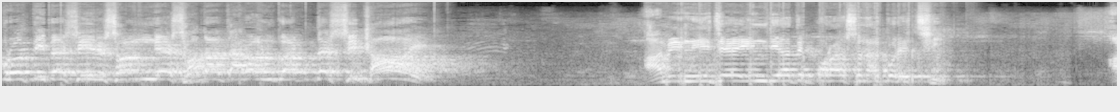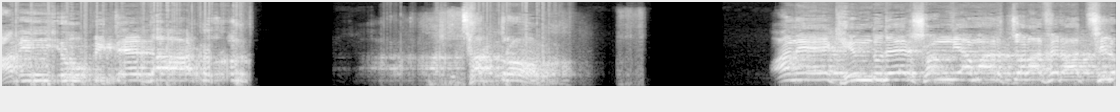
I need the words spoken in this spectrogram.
প্রতিবেশীর সঙ্গে সদাচরণ করতে শিখায়। আমি নিজে ইন্ডিয়াতে পড়াশোনা করেছি। আমি ইউপিতে ছাত্র। অনেক হিন্দুদের সঙ্গে আমার চলাফেরা ছিল।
